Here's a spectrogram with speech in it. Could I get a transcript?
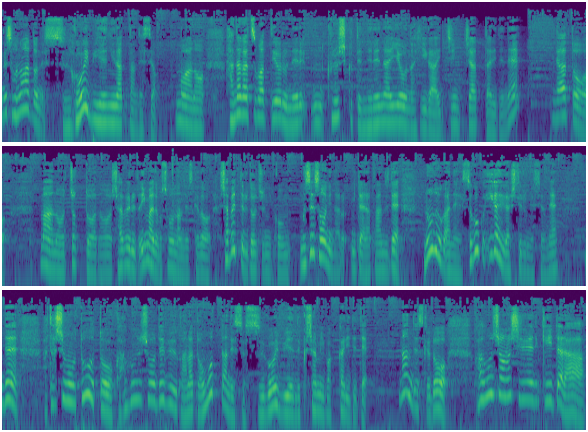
で、その後ね、すごい鼻炎になったんですよ。もうあの、鼻が詰まって夜寝れ、苦しくて寝れないような日が一日あったりでね。で、あと、まあ、あのちょっとあの喋ると今でもそうなんですけど喋ってる途中にこうむせそうになるみたいな感じで喉がねすごくイガイガしてるんですよね。で私もとうとう花粉症デビューかなと思ったんですよ、すごい鼻炎でくしゃみばっかり出て。なんですけど花粉症の知り合いに聞いたら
